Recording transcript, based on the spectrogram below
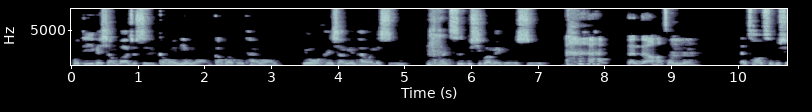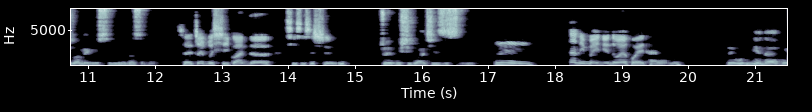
我第一个想法就是赶快念完，赶快回台湾，因为我很想念台湾的食物，我很吃不习惯美国的食物。真的，真的，我超吃不习惯美国食物那时候。所以最不习惯的其实是食物。最不习惯其实是食物。嗯，那你每年都会回台湾吗？对，我一年大概回，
